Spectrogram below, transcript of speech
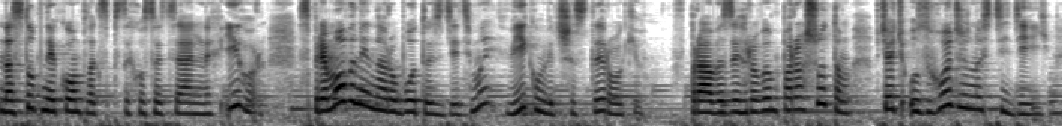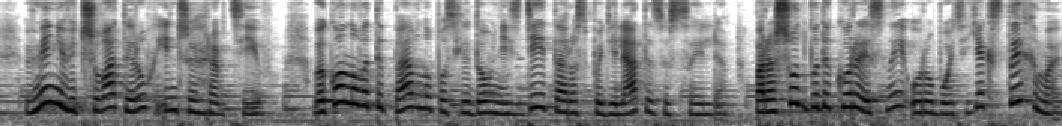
Наступний комплекс психосоціальних ігор спрямований на роботу з дітьми віком від 6 років. Вправи з ігровим парашутом вчать узгодженості дій, вмінню відчувати рух інших гравців, виконувати певну послідовність дій та розподіляти зусилля. Парашут буде корисний у роботі як з тихими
